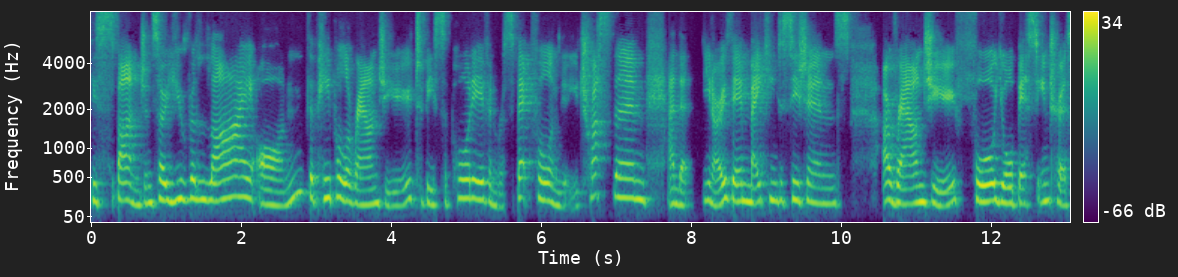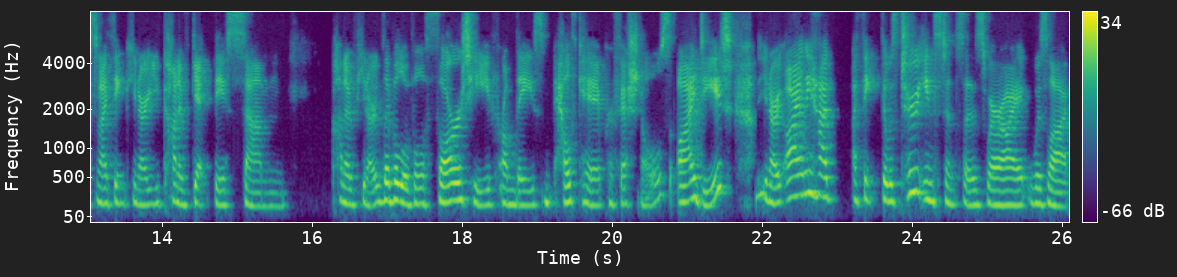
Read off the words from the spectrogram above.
this sponge and so you rely on the people around you to be supportive and respectful and that you trust them and that you know they're making decisions around you for your best interest. And I think, you know, you kind of get this um, kind of, you know, level of authority from these healthcare professionals. I did. You know, I only had I think there was two instances where I was like,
